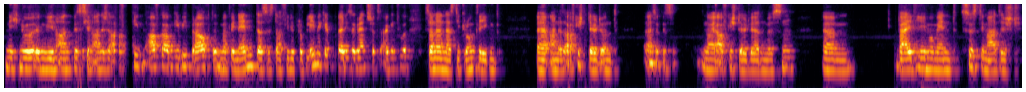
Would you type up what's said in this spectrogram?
nicht nur irgendwie ein bisschen anderes Aufgabengebiet braucht und man benennt, dass es da viele Probleme gibt bei dieser Grenzschutzagentur, sondern dass die grundlegend äh, anders aufgestellt und also neu aufgestellt werden müssen, ähm, weil die im Moment systematisch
